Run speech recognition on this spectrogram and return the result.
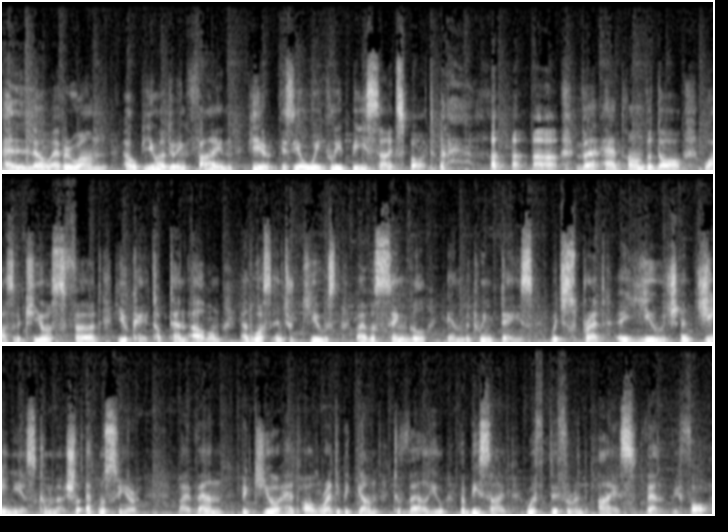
Hello everyone, hope you are doing fine. Here is your weekly B-side spot. Uh, the Head on the Door was The Cure's third UK top 10 album and was introduced by the single In Between Days, which spread a huge and genius commercial atmosphere. By then, The Cure had already begun to value the B-side with different eyes than before.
